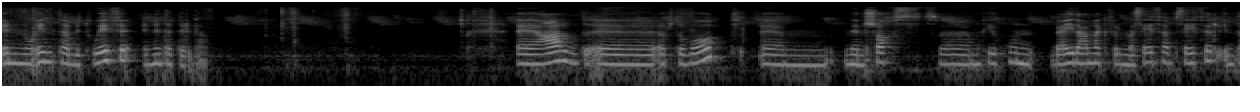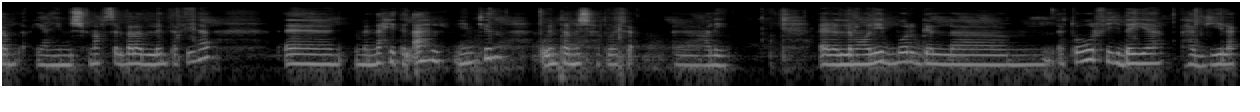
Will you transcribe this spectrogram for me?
إنه أنت بتوافق إن أنت ترجع. آه، عرض آه، ارتباط من شخص آه، ممكن يكون بعيد عنك في المسافة مسافر انت يعني مش في نفس البلد اللي انت فيها آه، من ناحية الأهل يمكن وانت مش هتوافق آه، عليه. آه، لمواليد برج الثور في هدية هتجيلك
